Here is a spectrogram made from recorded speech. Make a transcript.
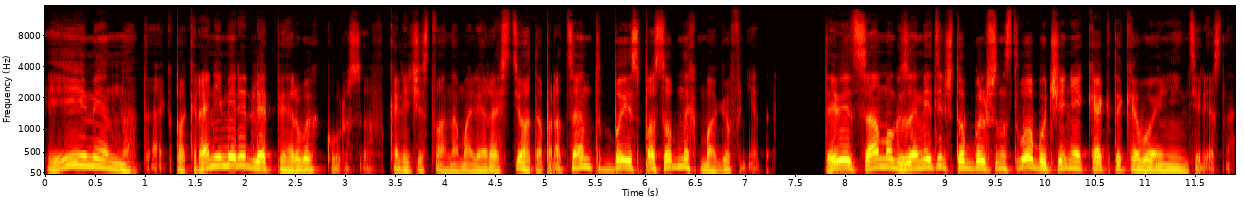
Именно так, по крайней мере для первых курсов. Количество аномалий растет, а процент боеспособных магов нет. Ты ведь сам мог заметить, что большинство обучения как таковое неинтересно.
